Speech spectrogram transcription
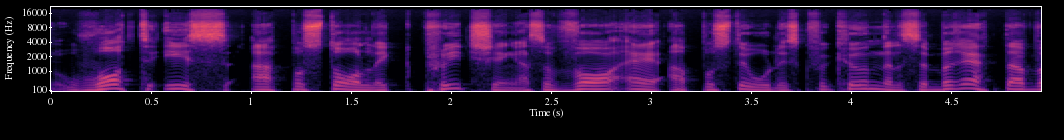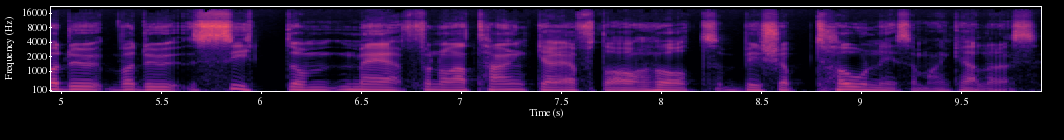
What is apostolic preaching? Alltså vad är apostolisk förkunnelse? Berätta vad du, vad du sitter med för några tankar efter att ha hört Bishop Tony som han kallades.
